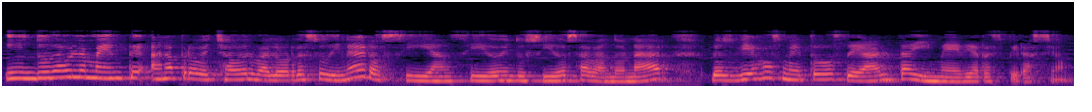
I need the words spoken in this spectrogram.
indudablemente han aprovechado el valor de su dinero si han sido inducidos a abandonar los viejos métodos de alta y media respiración.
